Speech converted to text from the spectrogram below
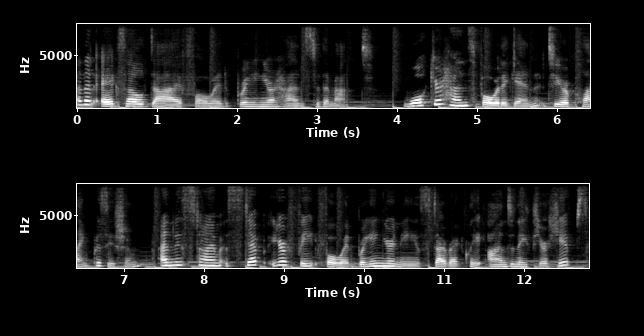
and then exhale, dive forward, bringing your hands to the mat. Walk your hands forward again to your plank position, and this time step your feet forward, bringing your knees directly underneath your hips,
